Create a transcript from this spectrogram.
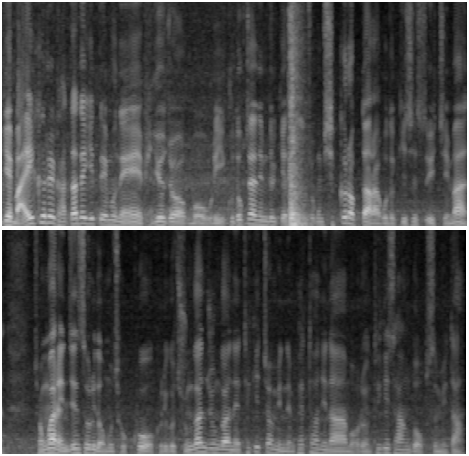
이게 마이크를 갖다 대기 때문에 비교적 뭐 우리 구독자님들께서는 조금 시끄럽다라고 느끼실 수 있지만 정말 엔진 소리 너무 좋고 그리고 중간중간에 특이점 있는 패턴이나 뭐 이런 특이 사항도 없습니다.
